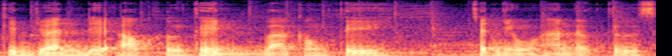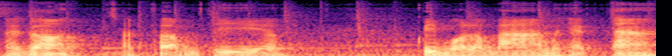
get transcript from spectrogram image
kinh doanh địa ốc Hưng Thịnh và công ty trách nhiệm hữu hạn đầu tư Sài Gòn. Sản phẩm thì ờ, quy mô là 30 hecta,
